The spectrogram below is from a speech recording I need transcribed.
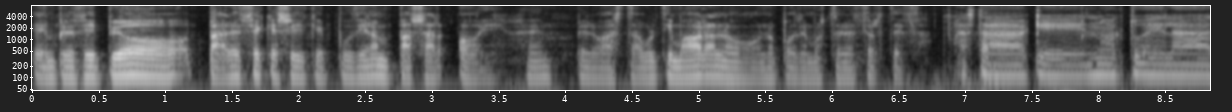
en principio parece que sí, que pudieran pasar hoy, ¿eh? pero hasta última hora no, no podremos tener certeza hasta que no actúe la,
